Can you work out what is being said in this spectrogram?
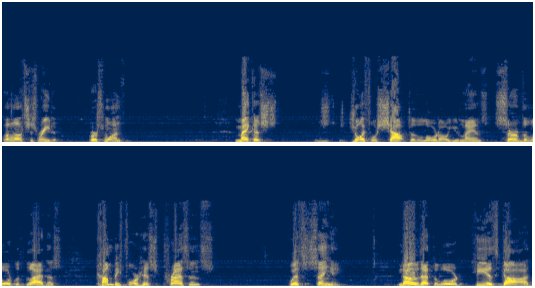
well, let's just read it. Verse 1 Make a joyful shout to the Lord, all you lands. Serve the Lord with gladness. Come before his presence with singing. Know that the Lord, he is God.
